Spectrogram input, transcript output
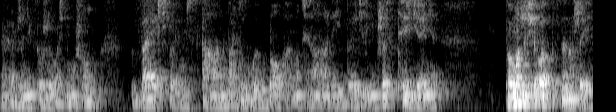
e, że niektórzy właśnie muszą wejść w pewien stan bardzo głęboko emocjonalny i być w nim przez tydzień, to może się odbić na naszej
